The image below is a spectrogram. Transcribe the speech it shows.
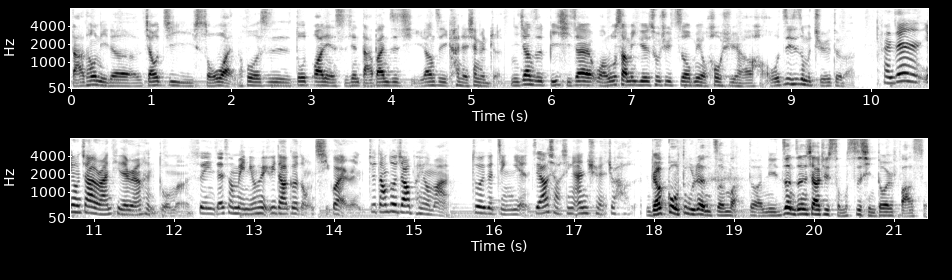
打通你的交际手腕，或者是多花点时间打扮自己，让自己看起来像个人。你这样子比起在网络上面约出去之后没有后续还要好，我自己是这么觉得啦。反正用交友软体的人很多嘛，所以你在上面你会遇到各种奇怪的人，就当做交朋友嘛，做一个经验，只要小心安全就好了。你不要过度认真嘛，对吧？你认真下去，什么事情都会发生。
